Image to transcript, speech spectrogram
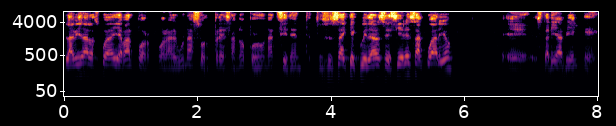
la vida las pueda llevar por, por alguna sorpresa, ¿no? Por un accidente. Entonces hay que cuidarse. Si eres acuario, eh, estaría bien que,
